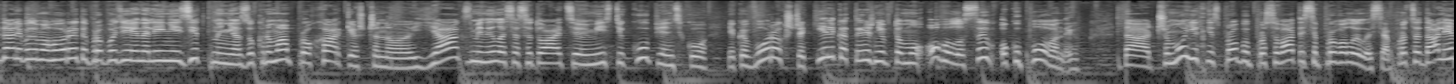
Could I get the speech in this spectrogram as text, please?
І далі будемо говорити про події на лінії зіткнення, зокрема про Харківщину. Як змінилася ситуація у місті Куп'янську, яке ворог ще кілька тижнів тому оголосив окупованих? Та чому їхні спроби просуватися провалилися? Про це далі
